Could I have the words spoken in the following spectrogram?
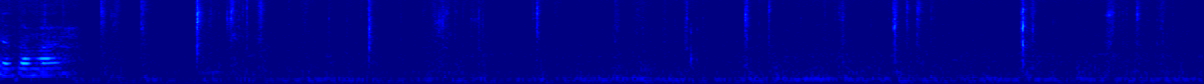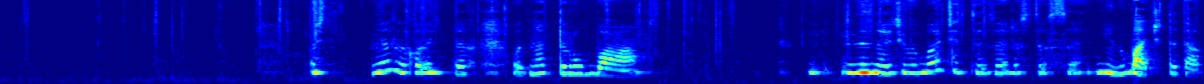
Я думаю. Ось у нас виходить так одна труба. Не знаю, чи ви бачите зараз це все. Ні, ну бачите так.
